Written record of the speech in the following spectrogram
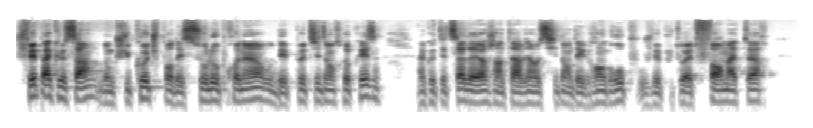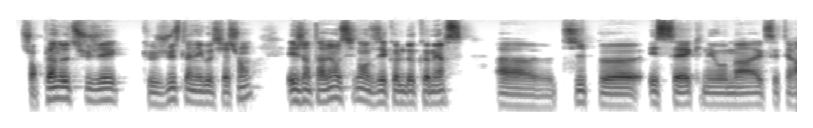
Je fais pas que ça, donc je suis coach pour des solopreneurs ou des petites entreprises. À côté de ça, d'ailleurs, j'interviens aussi dans des grands groupes où je vais plutôt être formateur sur plein d'autres sujets que juste la négociation. Et j'interviens aussi dans des écoles de commerce euh, type euh, ESSEC, Neoma, etc.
